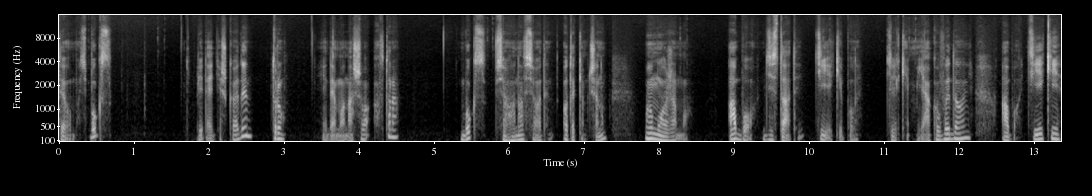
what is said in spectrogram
Дивимось books. Під ID 1 true. Йдемо нашого автора. Books всього-навсього один. Отаким чином ми можемо або дістати ті, які були тільки м'яко видалені, або ті, які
